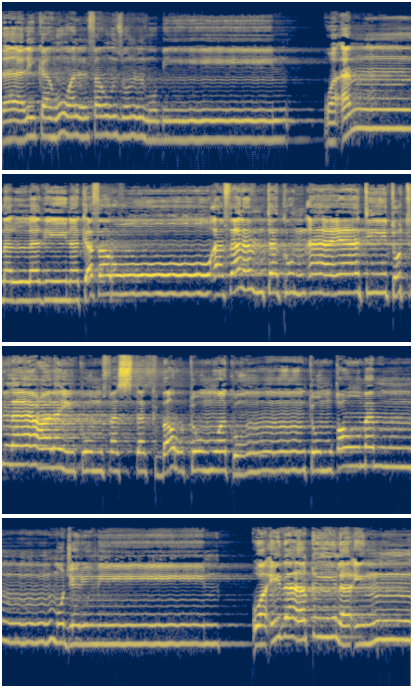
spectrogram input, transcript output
ذلك هو الفوز المبين. وأما الذين كفروا أفلم تكن آياتي تتلى عليكم فاستكبرتم وكنتم قوما مجرمين. وإذا قيل إن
